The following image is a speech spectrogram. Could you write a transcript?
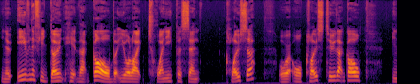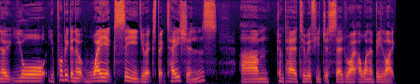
You know, even if you don't hit that goal, but you're like twenty percent closer or or close to that goal, you know you're you're probably going to way exceed your expectations um, compared to if you just said, right, I want to be like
